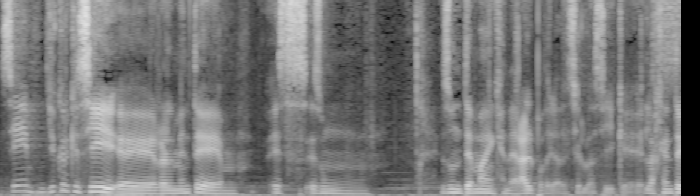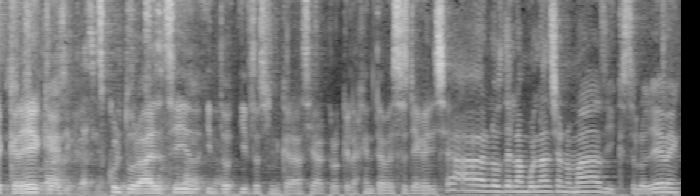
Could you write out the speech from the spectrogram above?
Sí, yo creo que sí, eh, realmente es, es un es un tema en general, podría decirlo así, que la gente es cree que es cultural, sí, idiosincrasia. Creo que la gente a veces llega y dice, ah, los de la ambulancia nomás y que se lo lleven.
